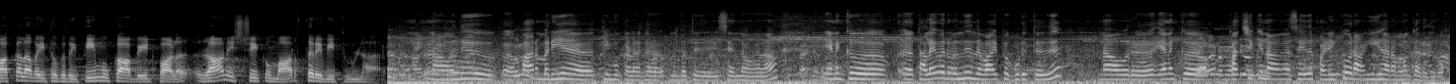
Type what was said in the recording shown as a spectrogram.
மக்களவை தொகுதி திமுக வேட்பாளர் ராணி ஸ்ரீகுமார் தெரிவித்துள்ளார். நான் வந்து பாரம்பரிய திமுக கழக குடும்பத்தை சேர்ந்தவங்க தான். எனக்கு தலைவர் வந்து இந்த வாய்ப்பை கொடுத்தது. நான் ஒரு எனக்கு கட்சிக்கு நாங்கள் செய்த பணிக்கு ஒரு அங்கீகாரமாக கருதுகிறோம்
